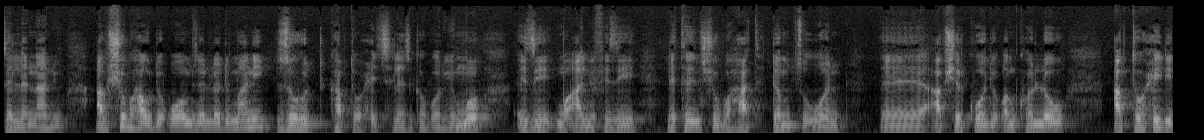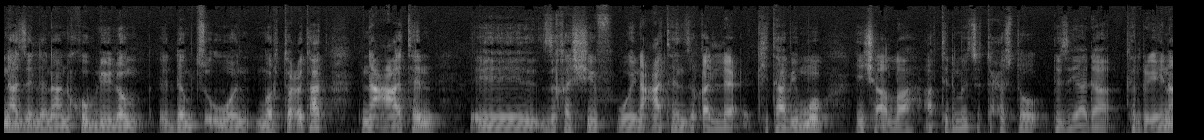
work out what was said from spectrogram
ዘለናን እዩ ኣብ ሹብሃ ኣውዲቕዎም ዘሎ ድማ ዙሁድ ካብ ተውሒድ ስለ ዝገበሩ እዩ እሞ እዚ ሞኣልፍ እዚ ነተን ሹብሃት ደምፅእዎን ኣብ ሽርኪ ወዲቖም ከለዉ ኣብ ተውሒድ ኢና ዘለና ንክብሉ ኢሎም ደምጽእዎን መርትዖታት ንዓኣተን ዝኸሽፍ ወይ ንዓተን ዝቐልዕ ክታብ እዩ እሞ እንሻኣላህ ኣብቲ ድመጽእ ትሕዝቶ ብዝያዳ ክንርእዮ ኢና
